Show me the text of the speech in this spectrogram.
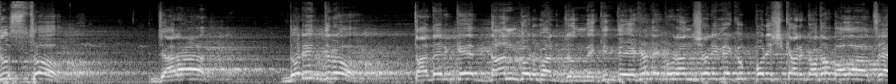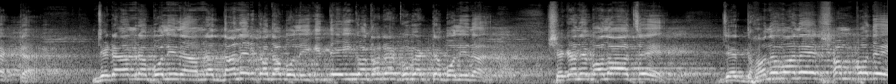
দুস্থ, যারা দরিদ্র, তাদেরকে দান করবার জন্য। কিন্তু এখানে কোরআন শরীফে খুব পরিষ্কার কথা বলা আছে একটা, যেটা আমরা বলি না, আমরা দানের কথা বলি, কিন্তু এই কথাটা খুব একটা বলি না। সেখানে বলা আছে যে ধনবানের সম্পদে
